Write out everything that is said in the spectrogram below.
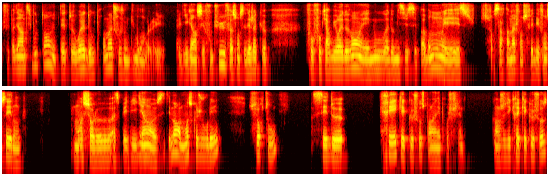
je vais pas dire un petit bout de temps, mais peut-être ouais deux ou trois matchs où je me dis bon, la Ligue 1 c'est foutu. De toute façon, c'est déjà que faut, faut carburer devant et nous à domicile c'est pas bon et sur certains matchs on se fait défoncer. Donc moi sur le aspect Ligue 1 euh, c'était mort. Moi ce que je voulais surtout c'est de créer quelque chose pour l'année prochaine quand je dis créer quelque chose,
